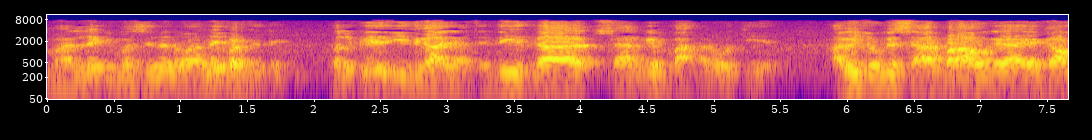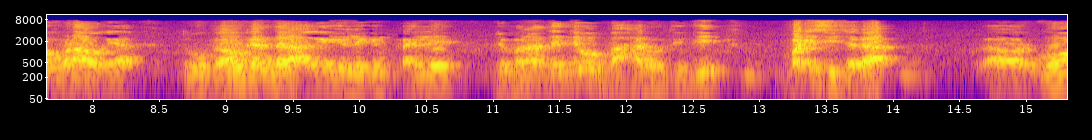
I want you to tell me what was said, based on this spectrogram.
मोहल्ले की मस्जिद में नमाज नहीं पढ़ते थे बल्कि ईदगाह जाते थे ईदगाह शहर के बाहर होती है। अभी जो कि शहर बड़ा हो गया या गाँव बड़ा हो गया तो वो गाँव के अंदर आ गई है लेकिन पहले जो बनाते थे वो बाहर होती थी। बड़ी सी जगह और वो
